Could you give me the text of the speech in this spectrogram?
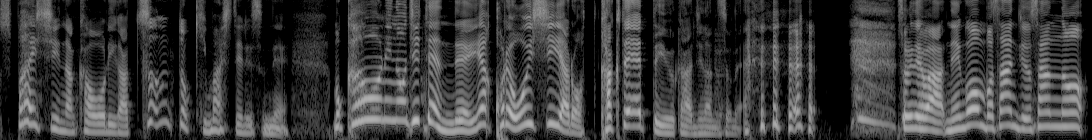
スパイシーな香りがツンときましてですねもう香りの時点でいやこれ美味しいやろ確定っていう感じなんですよね。それではネゴンボ33の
